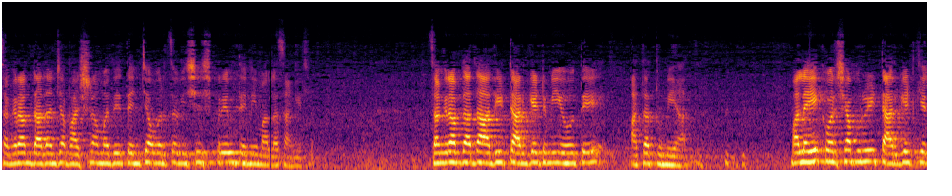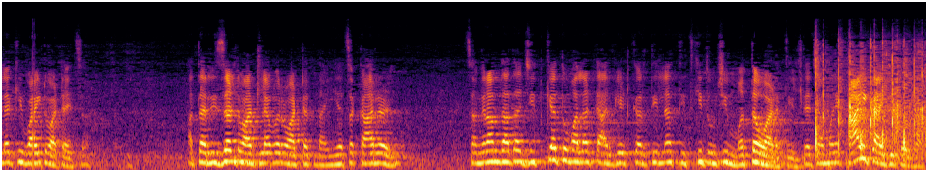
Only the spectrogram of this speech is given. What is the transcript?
संग्रामदादांच्या भाषणामध्ये त्यांच्यावरचं विशेष प्रेम त्यांनी मला सांगितलं. संग्रामदादा आधी टार्गेट मी होते आता तुम्ही आहात. मला एक वर्षापूर्वी टार्गेट केलं की वाईट वाटायचं. आता रिझल्ट वाटल्यावर वाटत नाही. याचं कारण संग्रामदादा जितक्या तुम्हाला टार्गेट करतील ना तितकी तुमची मतं वाढतील. त्याच्यामुळे काय काळजी करू नका.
